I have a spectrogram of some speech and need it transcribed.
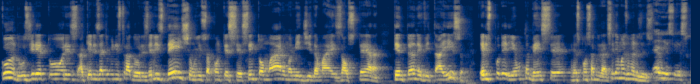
quando os diretores, aqueles administradores, eles deixam isso acontecer sem tomar uma medida mais austera, tentando evitar isso, eles poderiam também ser responsabilizados. Seria mais ou menos isso. É né? isso, isso.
